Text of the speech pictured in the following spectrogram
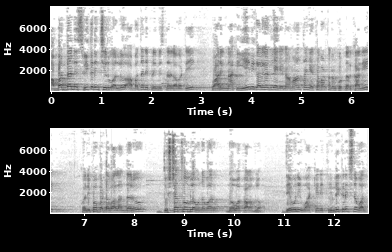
అబద్ధాన్ని స్వీకరించారు వాళ్ళు అబద్ధాన్ని ప్రేమిస్తున్నారు కాబట్టి వారికి నాకు ఏమి కలగట్లే నేను అమాంతంగా ఎత్తబడతాను అనుకుంటున్నారు. కానీ కొనిపోబడ్డ వాళ్ళందరూ దుష్టత్వంలో ఉన్నవారు నోవా కాలంలో. దేవుని వాక్యాన్ని తృణీకరించిన వాళ్ళు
